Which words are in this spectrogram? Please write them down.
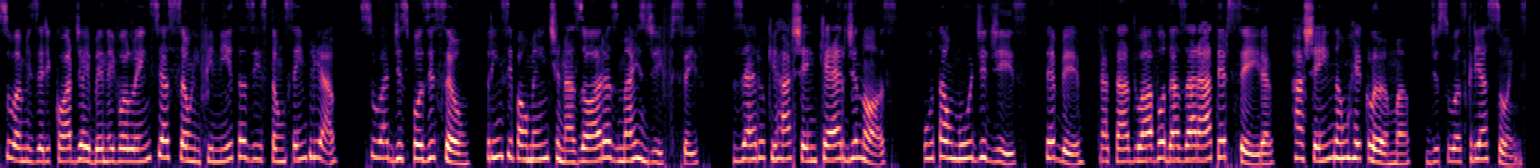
Sua misericórdia e benevolência são infinitas e estão sempre à sua disposição, principalmente nas horas mais difíceis. Zero que Hashem quer de nós. O Talmud diz, TB, Tratado Avodazará terceira. Hashem não reclama de suas criações.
